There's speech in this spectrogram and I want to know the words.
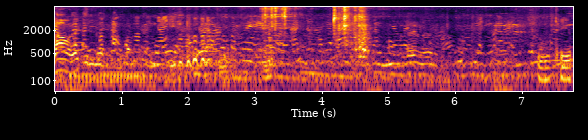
เหล้าแล้วกินขนมเค้ก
